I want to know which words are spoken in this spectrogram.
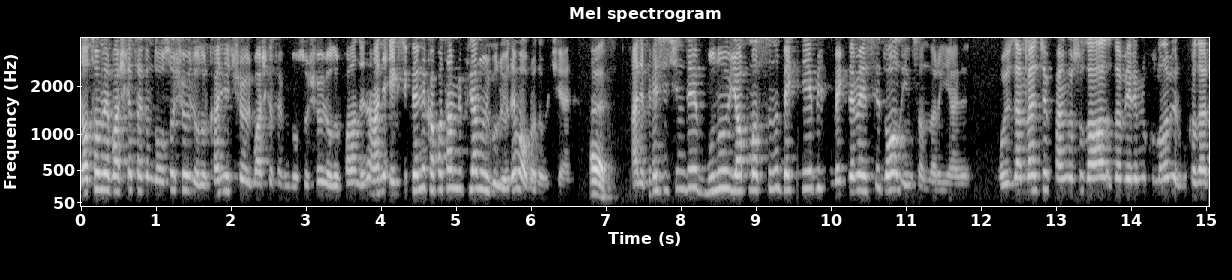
Datome başka takımda olsa şöyle olur. Kalinic şöyle başka takımda olsa şöyle olur falan dedi. Hani eksiklerini kapatan bir plan uyguluyor değil mi Obradoviç yani? Evet. Hani PES içinde bunu yapmasını bekleyebil beklemesi doğal insanların yani. O yüzden bence Pangos'u daha da verimli kullanabilir. Bu kadar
